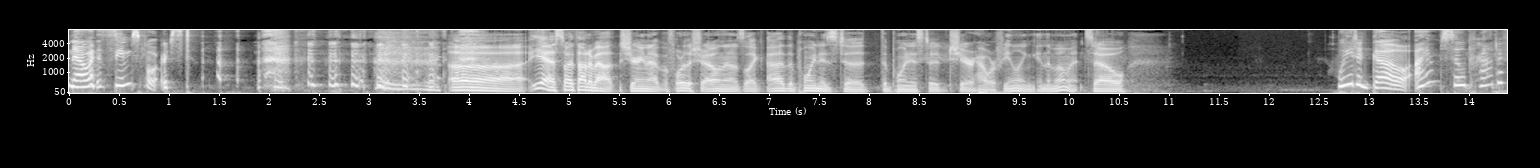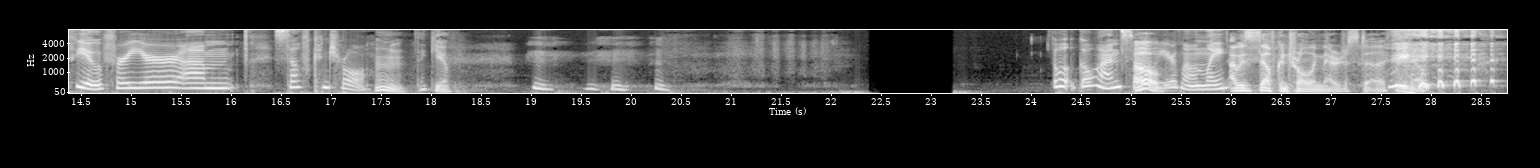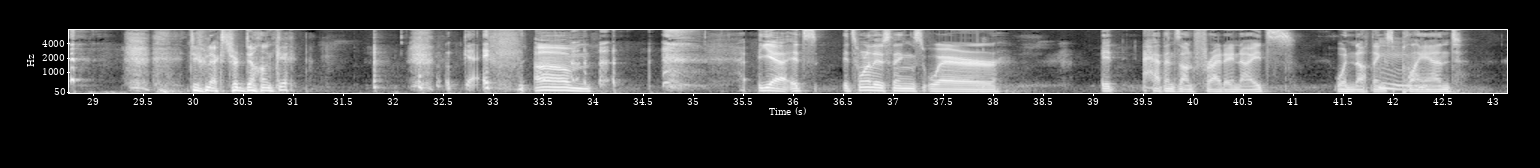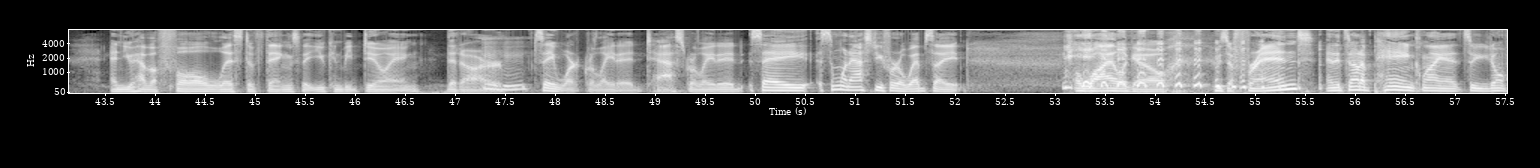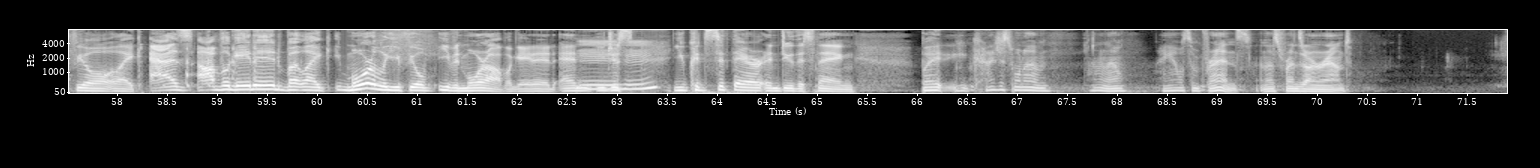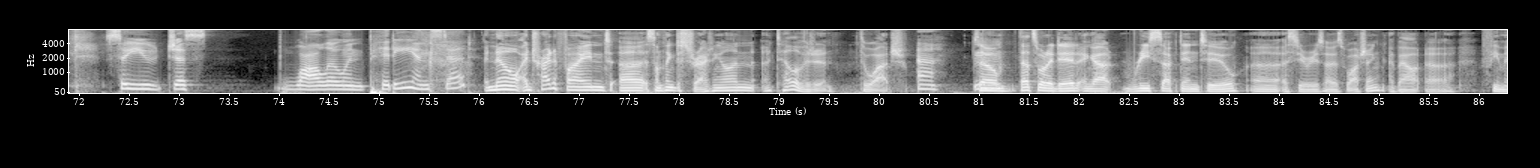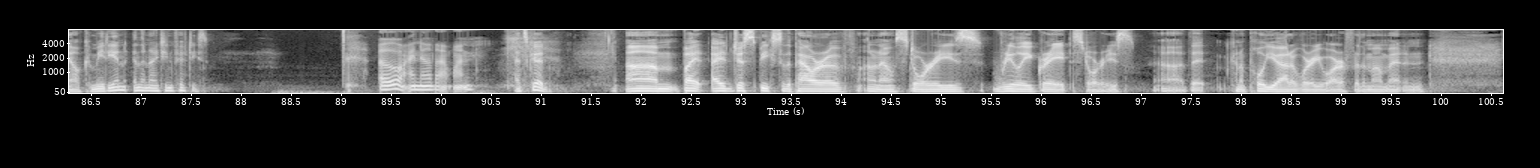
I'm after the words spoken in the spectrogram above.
Now it seems forced. Uh, yeah, so I thought about sharing that before the show, and I was like, uh, the point is to the point is to share how we're feeling in the moment. So Way to go. I'm so proud of you for your um, self control. mm, thank you. Well, go on. So Oh. you're lonely. I was self controlling there, just to you know, do an extra dunk. Okay. Um, yeah, it's it's one of those things where it happens on Friday nights when nothing's hmm. planned, and you have a full list of things that you can be doing that are mm-hmm. say work related, task related. Say someone asked you for a website a while ago who's a friend and it's not a paying client so you don't feel like as obligated but like morally you feel even more obligated and you just you could sit there and do this thing but you kind of just want to i don't know hang out with some friends and those friends aren't around. So you just wallow in pity instead? no i try to find uh, something distracting on a television to watch. Uh, So that's what I did and got resucked into uh, a series I was watching about a female comedian in the 1950s. oh, I know that one. That's good. Um, but it just speaks to the power of, I don't know, stories, really great stories uh, that kind of pull you out of where you are for the moment and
